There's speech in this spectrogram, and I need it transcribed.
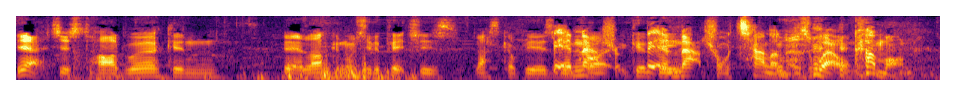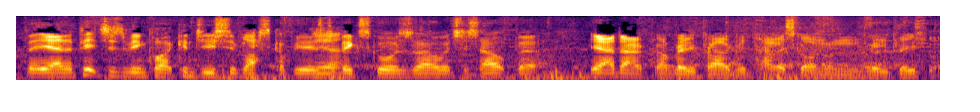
yeah, just hard work and bit of luck, and obviously the pitches last couple of years. Bit have of, natural, quite, could bit of natural talent as well. Come on. But yeah, the pitches have been quite conducive last couple of years Yeah. to big scores as well, which has helped. But yeah, no, I'm really proud with how it's gone and really pleased with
